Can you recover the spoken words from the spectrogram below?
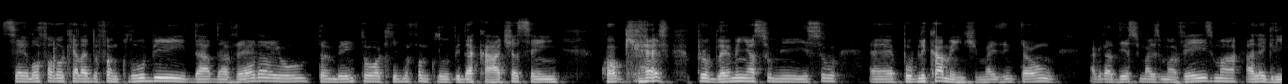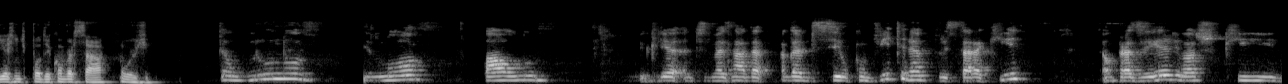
se a Elo falou que ela é do fã-clube da, da Vera, eu também estou aqui no fã-clube da Kátia, sem qualquer problema em assumir isso é, publicamente. Mas então, agradeço mais uma vez, uma alegria a gente poder conversar hoje. Então, Bruno, Elo, Paulo, eu queria, antes de mais nada, agradecer o convite, né, por estar aqui. É um prazer. Eu acho que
